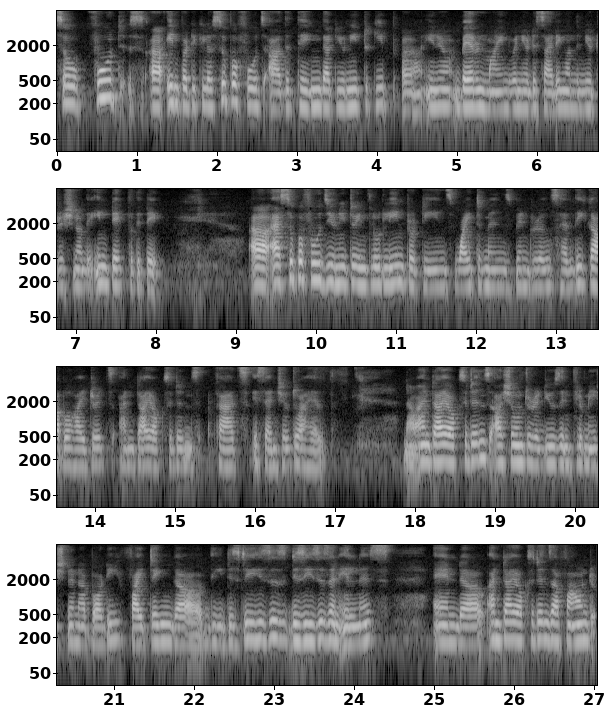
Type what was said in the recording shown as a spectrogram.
So, foods uh, in particular, superfoods are the thing that you need to keep, uh, you know, bear in mind when you're deciding on the nutrition or the intake for the day. Uh, as superfoods, you need to include lean proteins, vitamins, minerals, healthy carbohydrates, antioxidants, fats essential to our health. Now, antioxidants are shown to reduce inflammation in our body, fighting uh, the diseases, diseases and illness. And uh, antioxidants are found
